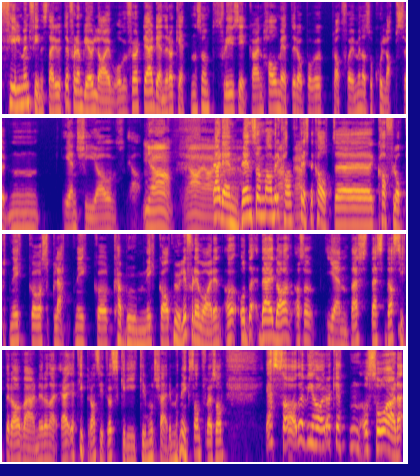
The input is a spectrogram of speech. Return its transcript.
filmen finnes der ute, for den blir jo live-overført. Det er den raketten som flyr ca. en halv meter oppover plattformen, og så kollapser den i en sky av ja. Ja, ja, ja, Det er den. Den som amerikansk presse kalte Kaflopnik og Splatnik og Kaboomnik og alt mulig. For det var en Og, og det er da, altså igjen, der, der, da sitter da Werner og jeg, jeg tipper han sitter og skriker mot skjermen, ikke sant. For det er sånn jeg sa det, vi har raketten! Og så er det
